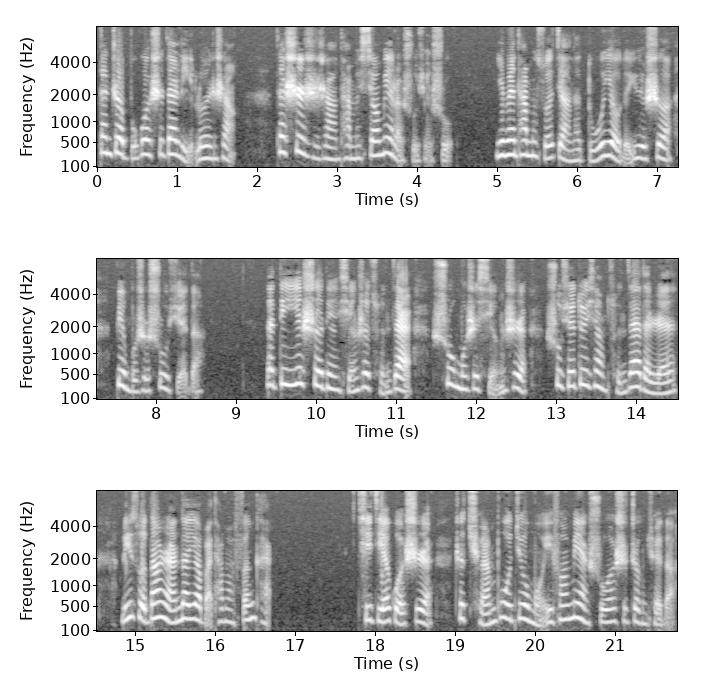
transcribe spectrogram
但这不过是在理论上，在事实上，他们消灭了数学数，因为他们所讲的独有的预设并不是数学的。那第一设定形式存在，数目是形式，数学对象存在的人，理所当然的要把它们分开。其结果是，这全部就某一方面说是正确的，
